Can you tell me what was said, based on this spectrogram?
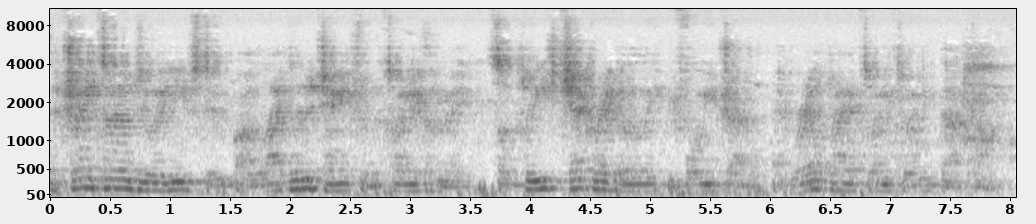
The train times you are used to are likely to change from the 20th of May, so please check regularly before you travel at railplan2020.com.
